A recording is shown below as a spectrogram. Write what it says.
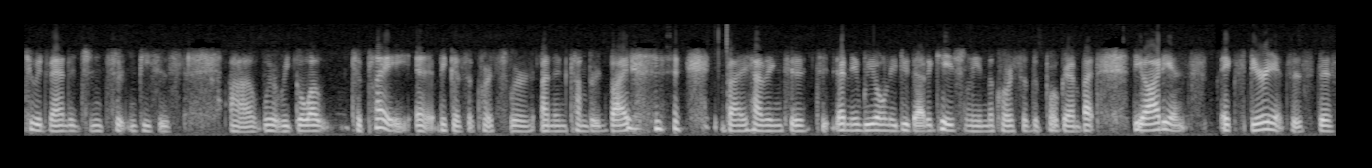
to advantage in certain pieces uh, where we go out to play uh, because of course we're unencumbered by by having to, to, I mean we only do that occasionally in the course of the program. But the audience experiences this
